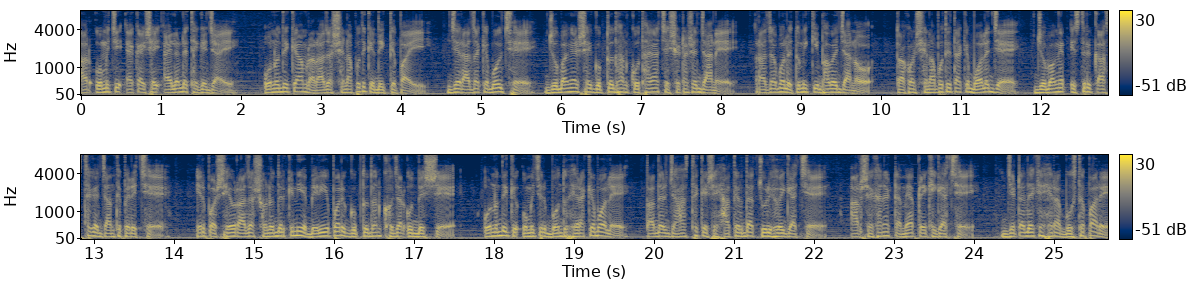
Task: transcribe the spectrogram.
আর উমিচি একাই সেই আইল্যান্ডে থেকে যায়। অন্যদিকে আমরা রাজা সেনাপতিকে দেখতে পাই, যে রাজাকে বলছে, জুবাংয়ের সেই গুপ্তধন কোথায় আছে সেটা সে জানে। রাজা বলে, তুমি কীভাবে জানো? তখন সেনাপতি তাকে বলে যে, জুবাংয়ের স্ত্রীর কাছ থেকে জানতে পেরেছে। এরপর সেও রাজা সৈন্যদেরকে নিয়ে বেরিয়ে পড়ে গুপ্তধন খোঁজার উদ্দেশ্যে। অন্যদিকে অমিচের বন্ধু হেরাকে বলে, তাদের জাহাজ থেকে সেই হাতের দাঁত চুরি হয়ে গেছে, আর সেখানে একটা ম্যাপ রেখে গেছে। যেটা দেখে হেরা বুঝতে পারে,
